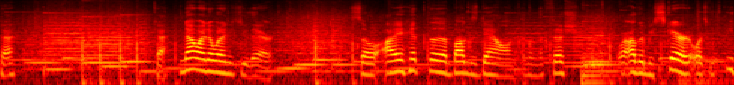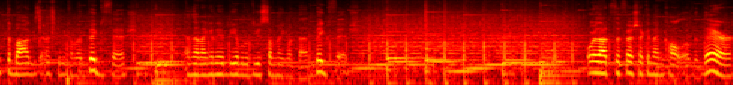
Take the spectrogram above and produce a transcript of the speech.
Okay. Okay, now I know what I need to do there. So I hit the bugs down, and then the fish will either be scared or it's going to eat the bugs and it's going to become a big fish. And then I'm going to be able to do something with that big fish. Or that's the fish I can then call over there,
